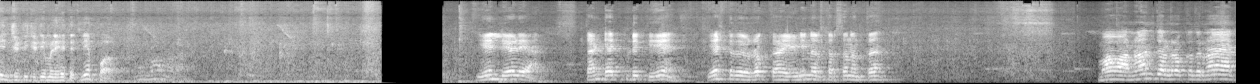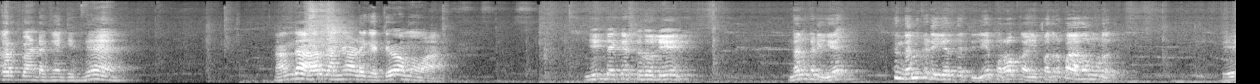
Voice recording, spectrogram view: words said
ಏನು ಜಿಟಿ ಜಿಟಿ ಮಳೆ ಐತೈತ್ಲಿಪ್ಪ ಏನು ಹೇಳ್ಯ? ತಂಡ ಹಾಕ್ಬಿಟ್ಟೈತಿ ಎಷ್ಟು ರೊಕ್ಕ? ಎಣ್ಣಿನ ತರ್ಸನಂತ. ಮಾವ ನಾನು ತಲ್ ರೊಕ್ಕದ್ರ ನಾ ಯಾಕೆ ಕರ್ಪ್ ಪ್ಯಾಂಟ್ ಹಾಕ್ಯಂತಿದ್ನೆ ನಂದ ಹರ್ದ ಹನ್ನೆರಡು ಆಗೈತಿವ ಮಾವ. ನೀನು ಎಷ್ಟು ಅದಾವಲ್ಲಿ ನನ್ನ ಕಡೆಗೆ? ನನ್ನ ಕಡೆಗೆ ಅಂತೈತಿ ಏಪ ರೊಕ್ಕ ಇಪ್ಪತ್ತು ರೂಪಾಯಿ ಆಗ ನೋಡು. ಏ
